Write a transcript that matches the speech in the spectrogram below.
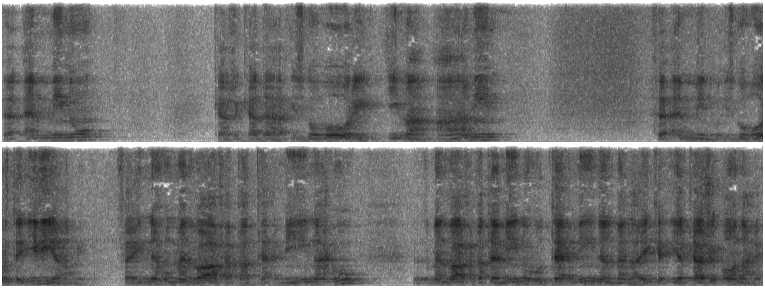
fe emminu, kaže, kada izgovori imam amin, fe emminu, izgovorite i vi amin, fe innehu men vafaka ta'minahu, men vafaka ta'minuhu ta'min el melaike, jer kaže onaj,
